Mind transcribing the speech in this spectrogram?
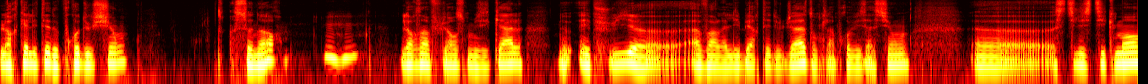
leur qualité de production sonore. Mm-hmm leurs influences musicales, et puis euh, avoir la liberté du jazz, donc l'improvisation, euh, stylistiquement,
